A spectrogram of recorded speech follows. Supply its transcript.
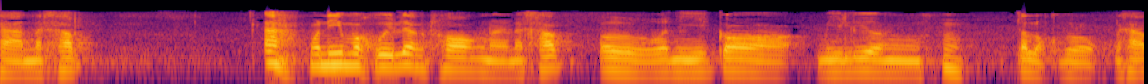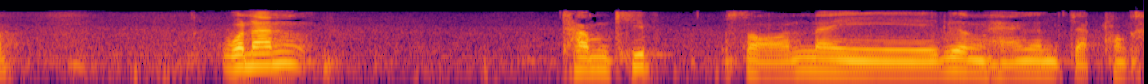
ชานนะครับอะวันนี้มาคุยเรื่องทองหน่อยนะครับ เออ วันนี้ก็มีเรื่องตลกๆนะครับ วันนั้นทำคลิปสอนในเรื่องหาเงินจากทองค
